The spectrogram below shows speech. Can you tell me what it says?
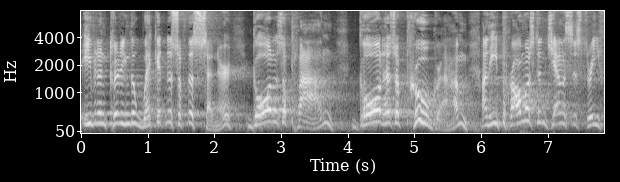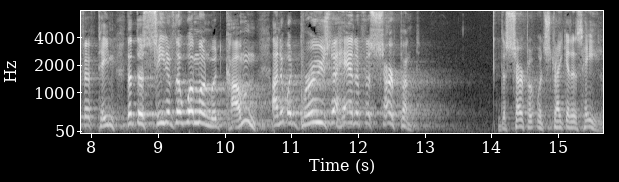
even including the wickedness of the sinner. God has a plan, God has a program, and he promised in Genesis 3:15 that the seed of the woman would come and it would bruise the head of the serpent. The serpent would strike at his heel.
